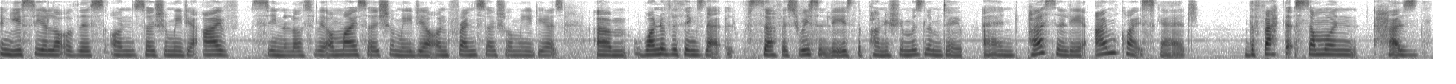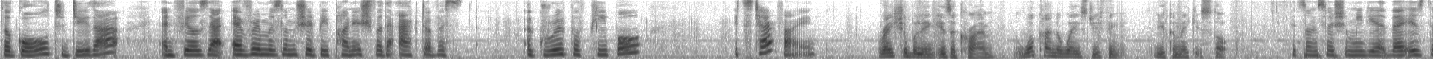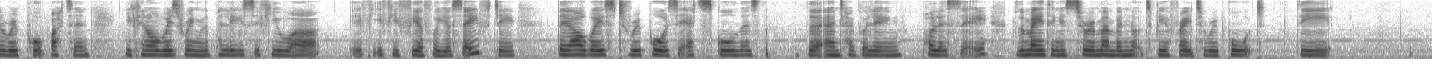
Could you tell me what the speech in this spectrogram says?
And you see a lot of this on social media. I've seen a lot of it on my social media, on friends' social medias. Um, one of the things that surfaced recently is the Punish a Muslim Day. And personally, I'm quite scared. The fact that someone has the goal to do that and feels that every Muslim should be punished for the act of a group of people, it's terrifying. Racial bullying is a crime. What kind of ways do you think you can make it stop? If it's on social media, there is the report button. You can always ring the police if you are if, if you fear for your safety. There are ways to report it at school. There's the, the anti-bullying policy. The main thing is to remember not to be afraid to report the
